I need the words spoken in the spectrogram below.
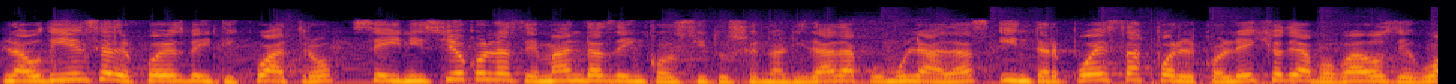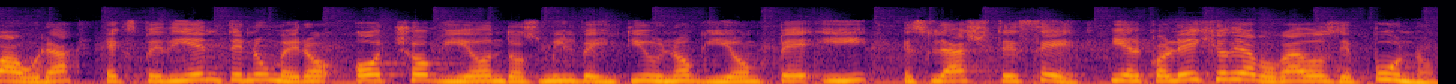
La audiencia del jueves 24 se inició con las demandas de inconstitucionalidad acumuladas interpuestas por el Colegio de Abogados de Guaura, expediente número 8-2021-PI-TC, y el Colegio de Abogados de Puno,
